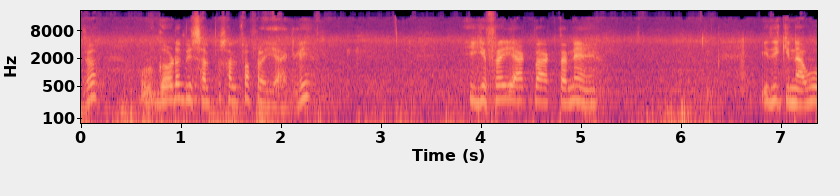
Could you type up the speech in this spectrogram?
ಇದು. ಗೋಡಂಬಿ ಸ್ವಲ್ಪ ಸ್ವಲ್ಪ ಫ್ರೈ ಆಗಲಿ. ಹೀಗೆ ಫ್ರೈ ಆಗ್ತಾ ಆಗ್ತಾನೆ. ಇದಕ್ಕೆ ನಾವು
